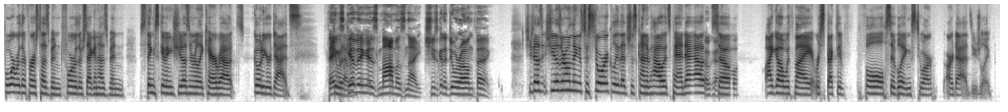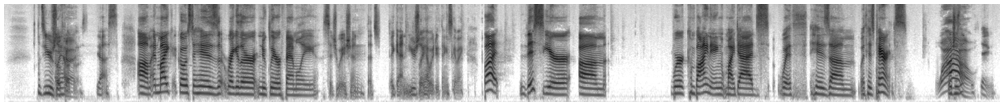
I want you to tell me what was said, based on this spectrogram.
four with her first husband, four with her second husband. It's Thanksgiving, she doesn't really care about. Go to your dad's. Thanksgiving is Mama's night. She's gonna do her own thing. She does she does her own thing. It's historically that's just kind of how it's panned out. Okay. So I go with my respective full siblings to our our dads usually. It's usually how it goes. Yes. Um, and Mike goes to his regular nuclear family situation. That's again usually how we do Thanksgiving. But this year, um, we're combining my dad's with his um with his parents, Wow. which is interesting.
